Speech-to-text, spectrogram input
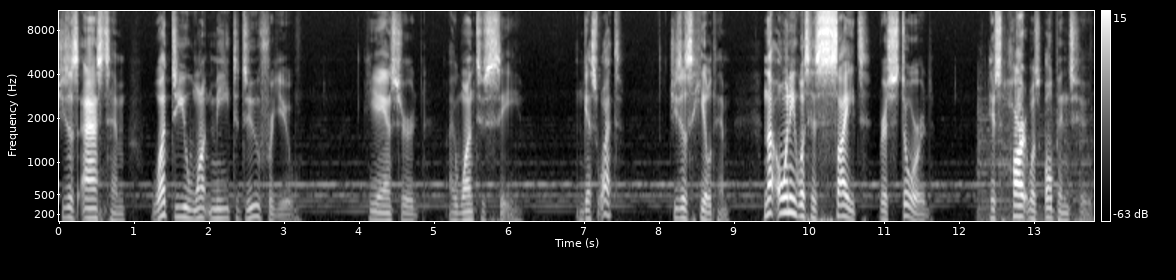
Jesus asked him, What do you want me to do for you? He answered, I want to see. And guess what? Jesus healed him. Not only was his sight restored, his heart was open too.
